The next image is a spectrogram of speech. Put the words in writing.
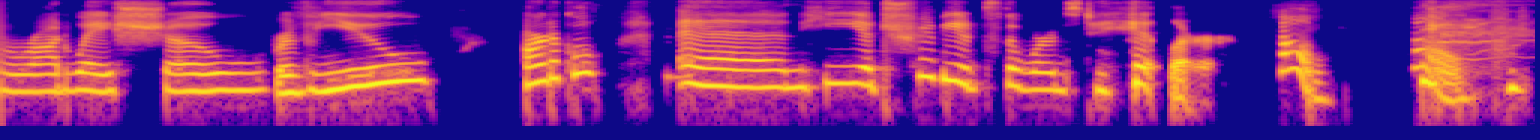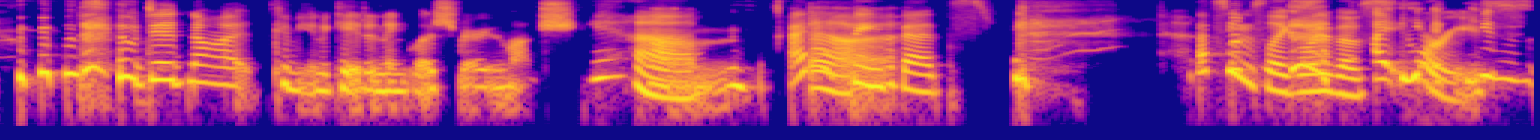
Broadway show review article. And he attributes the words to Hitler, oh, oh, who did not communicate in English very much. yeah. Um, I don't uh, think that's. that seems like one of those I- stories. he's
